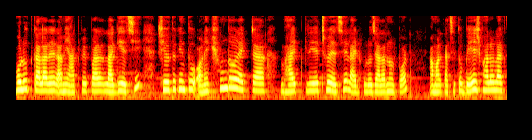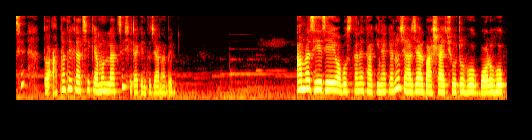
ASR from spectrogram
হলুদ কালারের আমি আর্ট পেপার লাগিয়েছি। সেহেতু কিন্তু অনেক সুন্দর একটা ভাইব ক্রিয়েট হয়েছে লাইটগুলো জ্বালানোর পর। আমার কাছে তো বেশ ভালো লাগছে। তো আপনাদের কাছে কেমন লাগছে সেটা কিন্তু জানাবেন। আমরা যে যে অবস্থানে থাকি না কেন, যার যার বাসায় ছোট হোক, বড় হোক,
